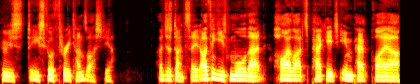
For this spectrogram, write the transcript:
who's he scored three tons last year? I just don't see it. I think he's more that highlights package, impact player,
